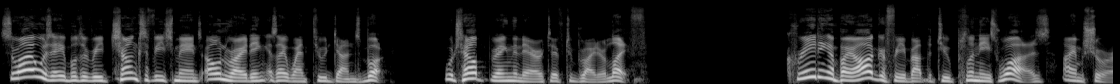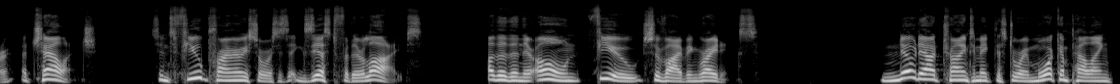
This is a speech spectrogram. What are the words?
So I was able to read chunks of each man's own writing as I went through Dunn's book, which helped bring the narrative to brighter life. Creating a biography about the two Plinys was, I am sure, a challenge since few primary sources exist for their lives, other than their own few surviving writings. No doubt trying to make the story more compelling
